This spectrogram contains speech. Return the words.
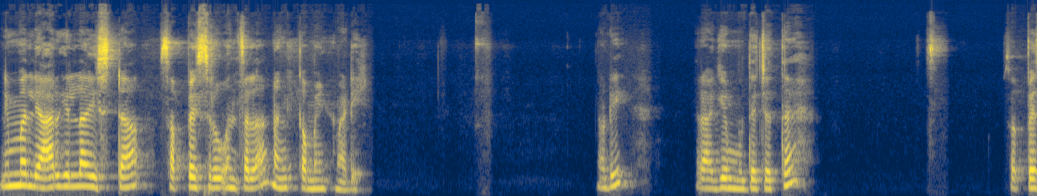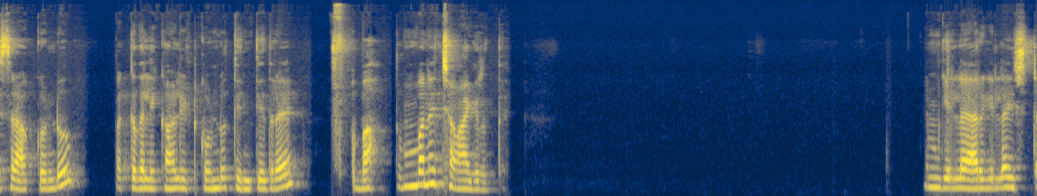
ನಿಮ್ಮಲ್ಲಿ ಯಾರಿಗೆಲ್ಲ ಇಷ್ಟ ಸಪ್ಪೆಸರು ಒಂದ್ಸಲ ನನಗೆ ಕಮೆಂಟ್ ಮಾಡಿ. ನೋಡಿ ರಾಗಿ ಮುದ್ದೆ ಜೊತೆ ಸಪ್ಪೆಸರು ಹಾಕ್ಕೊಂಡು ಪಕ್ಕದಲ್ಲಿ ಕಾಳು ಇಟ್ಕೊಂಡು ತಿಂತಿದ್ರೆ ಬಾ ತುಂಬಾ ಚೆನ್ನಾಗಿರುತ್ತೆ. ನಿಮಗೆಲ್ಲ ಯಾರಿಗೆಲ್ಲ ಇಷ್ಟ?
